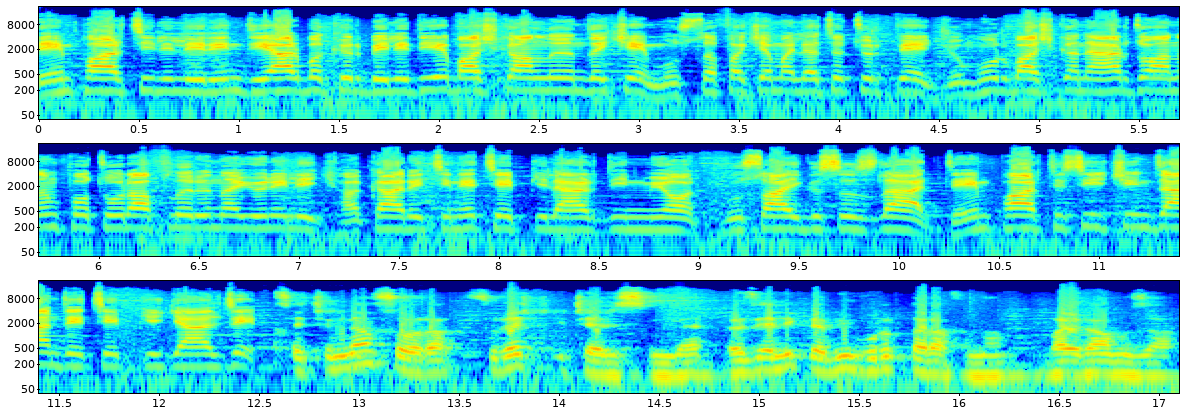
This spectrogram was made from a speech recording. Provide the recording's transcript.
DEM Partililerin Diyarbakır Belediye Başkanlığındaki Mustafa Kemal Atatürk ve Cumhurbaşkanı Erdoğan'ın fotoğraflarına yönelik hakaretine tepkiler dinmiyor. Bu saygısızlığa DEM Partisi içinden de tepki geldi. Seçimden sonra süreç içerisinde özellikle bir grup tarafından bayrağımıza,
